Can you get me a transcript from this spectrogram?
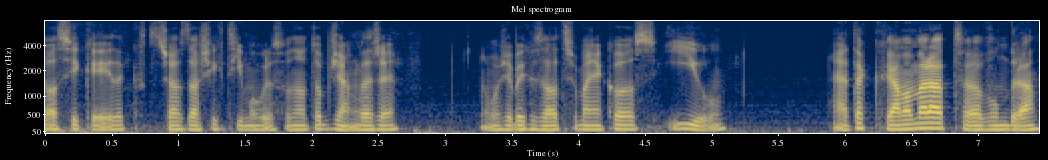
LCK, tak třeba z dalších týmů, kde jsou na top jungleři. Nebo že bych vzal třeba někoho z EU. Ne, tak já mám rád Wundra,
